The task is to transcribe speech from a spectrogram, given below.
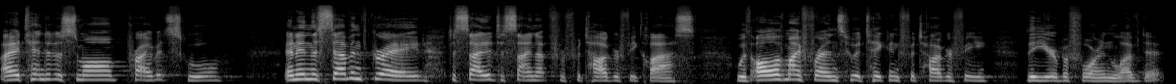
I attended a small private school, and in the seventh grade, decided to sign up for photography class with all of my friends who had taken photography the year before and loved it.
